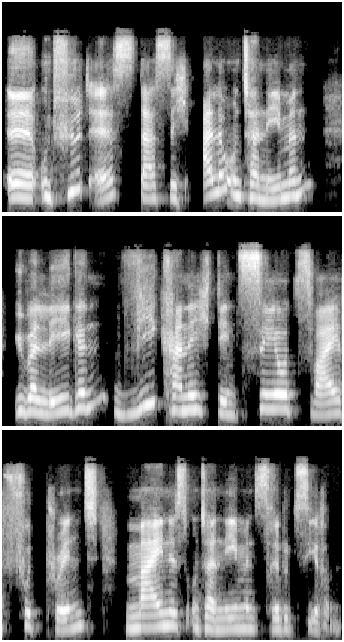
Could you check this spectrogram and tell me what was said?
äh, und führt es, dass sich alle Unternehmen überlegen, wie kann ich den CO2-Footprint meines Unternehmens reduzieren.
